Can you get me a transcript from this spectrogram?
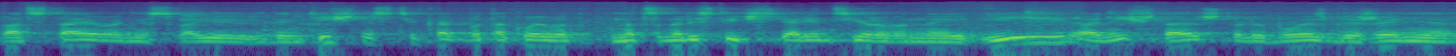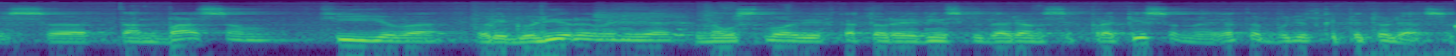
в отстаивании своей идентичности, как бы такой вот националистически ориентированной. И они считают, что любое сближение с Донбассом, Киева, урегулирования на условиях, которые в Минских договоренностях прописаны, это будет капитуляция.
